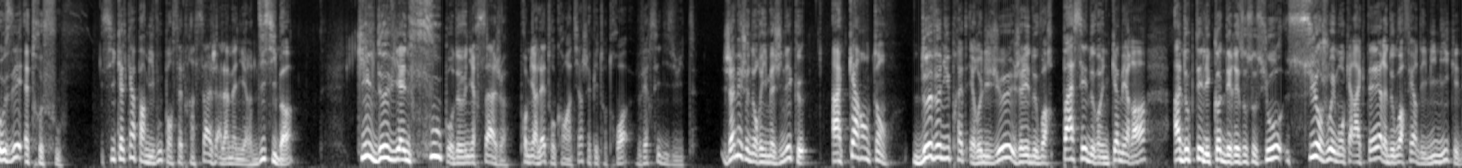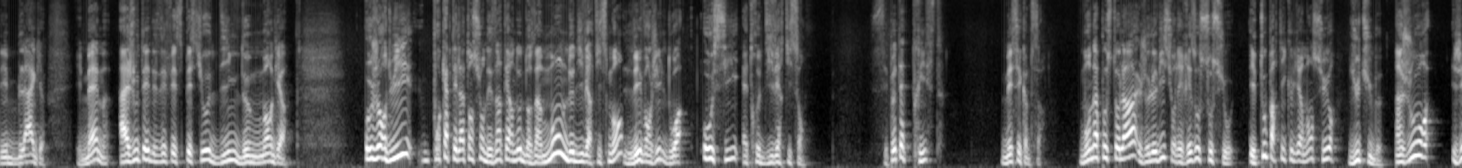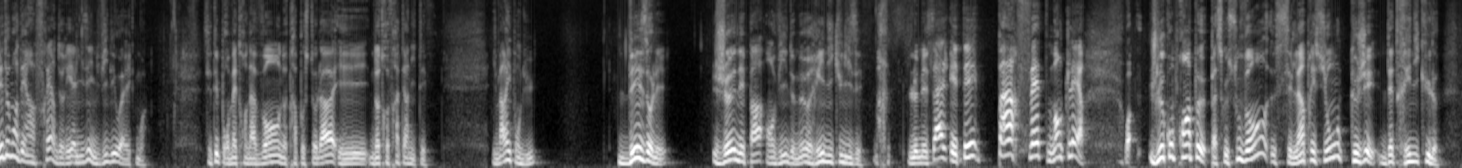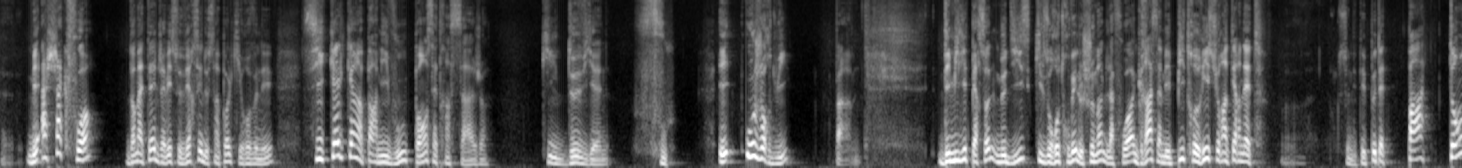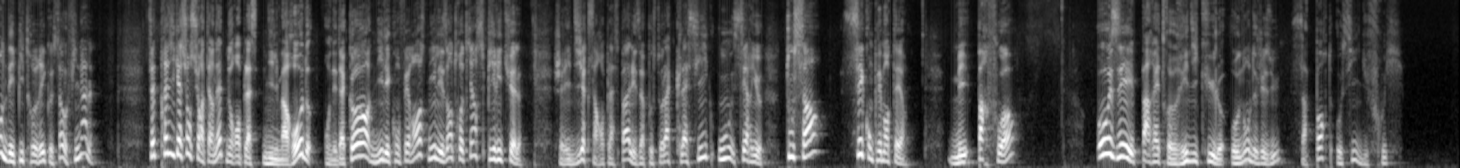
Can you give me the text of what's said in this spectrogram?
Osez être fou. Si quelqu'un parmi vous pense être un sage à la manière d'ici-bas, qu'il devienne fou pour devenir sage. Première lettre aux Corinthiens, chapitre 3, verset 18. Jamais je n'aurais imaginé que, à 40 ans, devenu prêtre et religieux, j'allais devoir passer devant une caméra, adopter les codes des réseaux sociaux, surjouer mon caractère et devoir faire des mimiques et des blagues. Et même ajouter des effets spéciaux dignes de manga. Aujourd'hui, pour capter l'attention des internautes dans un monde de divertissement, l'évangile doit aussi être divertissant. C'est peut-être triste, mais c'est comme ça. Mon apostolat, je le vis sur les réseaux sociaux, et tout particulièrement sur YouTube. Un jour, j'ai demandé à un frère de réaliser une vidéo avec moi. C'était pour mettre en avant notre apostolat et notre fraternité. Il m'a répondu Désolé, je n'ai pas envie de me ridiculiser. le message était parfaitement clair. Je le comprends un peu, parce que souvent, c'est l'impression que j'ai d'être ridicule. Mais à chaque fois, dans ma tête, j'avais ce verset de Saint Paul qui revenait. Si quelqu'un parmi vous pense être un sage, qu'il devienne fou. Et aujourd'hui, ben, des milliers de personnes me disent qu'ils ont retrouvé le chemin de la foi grâce à mes pitreries sur Internet. Euh, ce n'était peut-être pas tant d'épitreries que ça au final. Cette prédication sur Internet ne remplace ni le maraude, on est d'accord, ni les conférences, ni les entretiens spirituels. J'allais dire que ça ne remplace pas les apostolats classiques ou sérieux. Tout ça, c'est complémentaire. Mais parfois, oser paraître ridicule au nom de Jésus, ça porte aussi du fruit.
